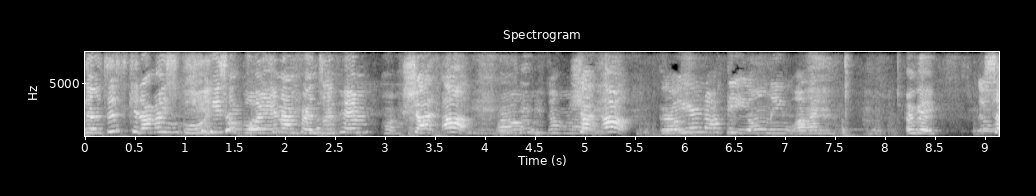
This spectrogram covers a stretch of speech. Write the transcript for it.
there's this kid at my school. He's a boy and I'm friends with him. Shut up! Shut up! Girl, you're not the only one. Okay, The So-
